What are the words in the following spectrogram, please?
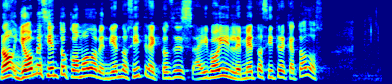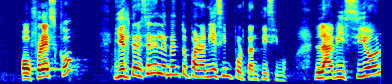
No, yo me siento cómodo vendiendo Citrek, entonces ahí voy y le meto Citrek a todos ofrezco. Y el tercer elemento para mí es importantísimo. La visión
